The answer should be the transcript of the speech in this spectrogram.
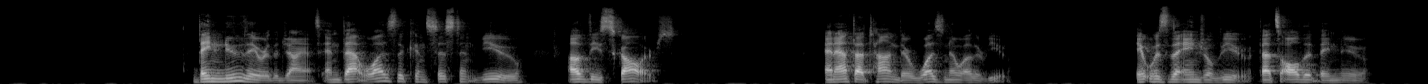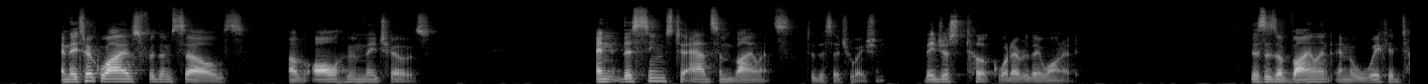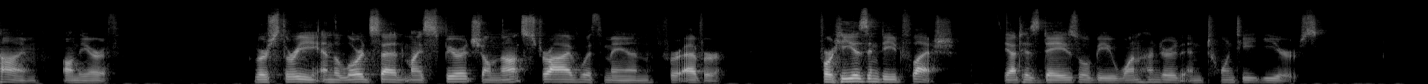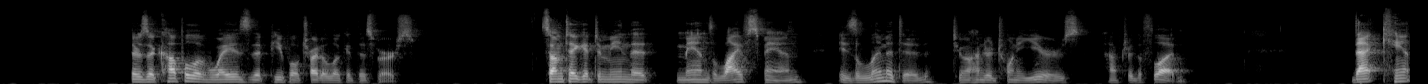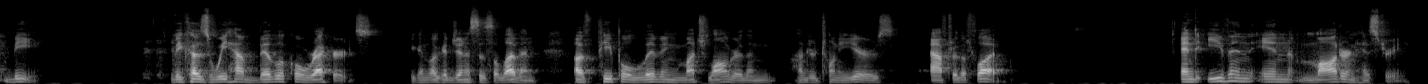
They knew they were the giants, and that was the consistent view of these scholars. And at that time, there was no other view. It was the angel view. That's all that they knew. And they took wives for themselves of all whom they chose. And this seems to add some violence to the situation. They just took whatever they wanted. This is a violent and wicked time on the earth. Verse 3 And the Lord said, My spirit shall not strive with man forever, for he is indeed flesh, yet his days will be 120 years. There's a couple of ways that people try to look at this verse. Some take it to mean that man's lifespan is limited to 120 years after the flood. That can't be because we have biblical records. You can look at Genesis 11 of people living much longer than 120 years after the flood. And even in modern history,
